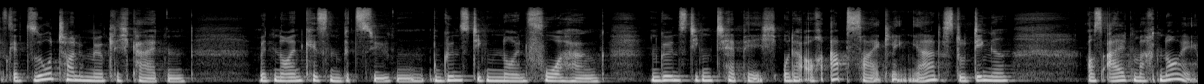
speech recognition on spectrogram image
Es gibt so tolle Möglichkeiten mit neuen Kissenbezügen, einem günstigen neuen Vorhang, einem günstigen Teppich oder auch Upcycling, ja, dass du Dinge aus alt macht neu.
